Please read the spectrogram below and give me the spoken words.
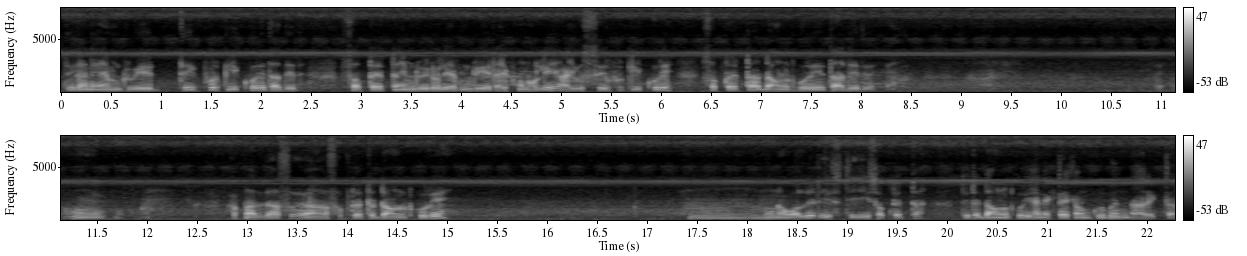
তো এখানে অ্যান্ড্রয়েডের উপর ক্লিক করে তাদের সফটওয়্যারটা অ্যান্ড্রয়েড হলে অ্যান্ড্রয়েড আইফোন হলে আইওসের উপর ক্লিক করে সফটওয়্যারটা ডাউনলোড করে তাদের আপনারা সফটওয়্যারটা ডাউনলোড করে মোনা ওয়ালেট এসছে এই সফটওয়্যারটা তো এটা ডাউনলোড করে এখানে একটা অ্যাকাউন্ট করবেন আর একটা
